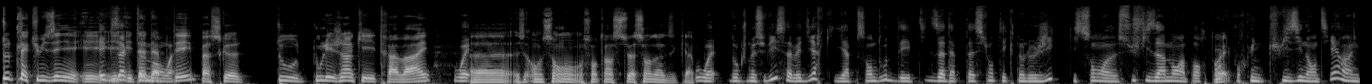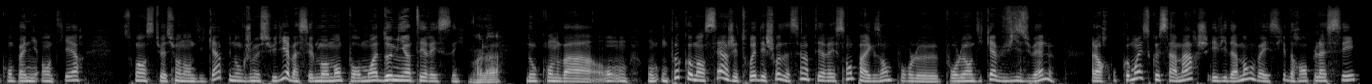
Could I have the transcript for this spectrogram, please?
toute la cuisine est, adaptée parce que tous les gens qui y travaillent euh, sont, en situation de handicap. Ouais, donc je me suis dit, ça veut dire qu'il y a sans doute des petites adaptations technologiques qui sont euh, suffisamment importantes pour qu'une cuisine entière, hein, une compagnie entière, soit en situation de handicap. Et donc je me suis dit, ah bah, c'est le moment pour moi de m'y intéresser. Voilà. Donc on, va, on, peut commencer. Hein. J'ai trouvé des choses assez intéressantes, par exemple pour le, pour le handicap visuel. Alors comment est-ce que ça marche? Évidemment, on va essayer de remplacer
